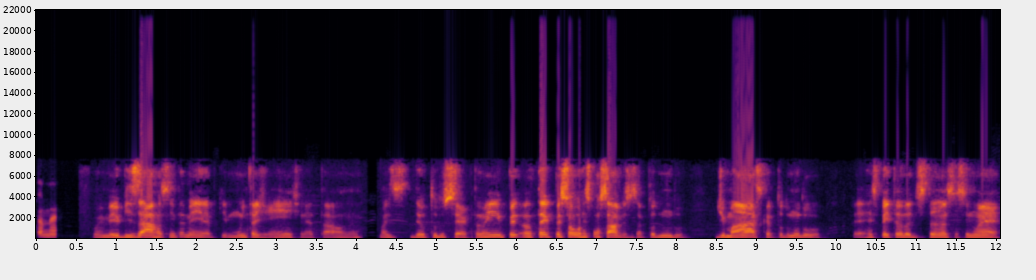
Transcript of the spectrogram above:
também. Foi meio bizarro assim também, né? Porque muita gente, né, tal, né? Mas deu tudo certo. Também até o pessoal responsável, sabe? Todo mundo de máscara, todo mundo é, respeitando a distância, assim, não é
